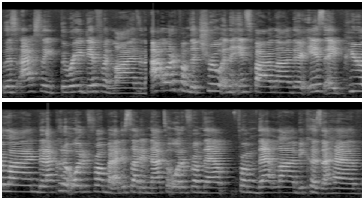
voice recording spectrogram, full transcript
there's actually three different lines. And I ordered from the True and the Inspire line. There is a Pure line that I could have ordered from, but I decided not to order from that, from that line because I have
